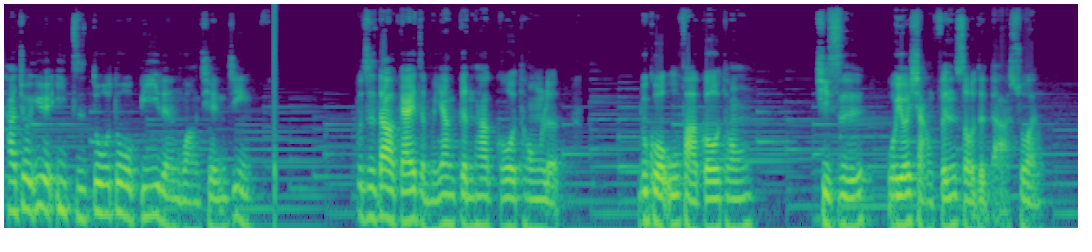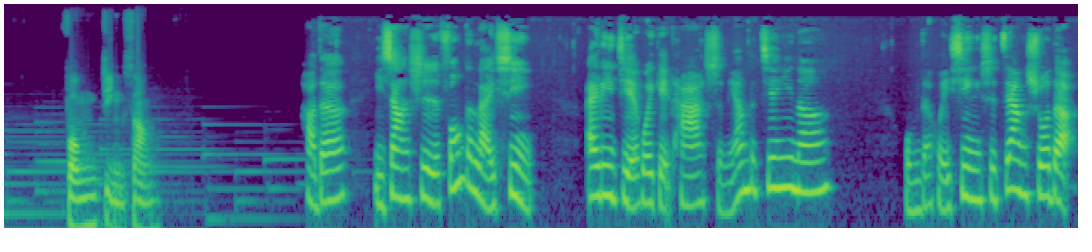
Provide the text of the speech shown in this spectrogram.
他就越一直咄咄逼人往前进？不知道该怎么样跟他沟通了。如果无法沟通，其实我有想分手的打算。风敬上。好的，以上是风的来信。艾丽姐会给他什么样的建议呢？我们的回信是这样说的：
